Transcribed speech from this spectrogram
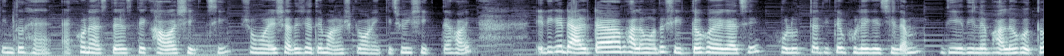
কিন্তু হ্যাঁ এখন আস্তে আস্তে খাওয়া শিখছি। সময়ের সাথে সাথে মানুষকে অনেক কিছুই শিখতে হয়। এদিকে ডালটা ভালো মতো সিদ্ধ হয়ে গেছে। হলুদটা দিতে ভুলে গেছিলাম, দিয়ে দিলে ভালো হতো।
